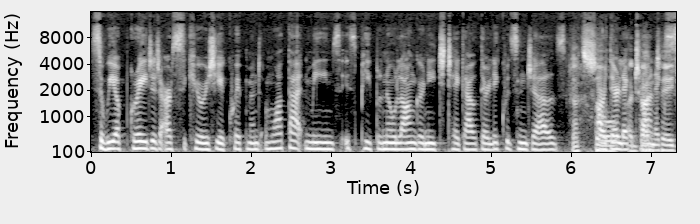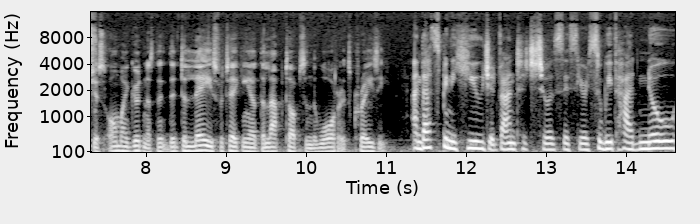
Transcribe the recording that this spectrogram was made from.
So we upgraded our security equipment and what that means is people no longer need to take out their liquids and gels That's so or their electronics. advantageous. Oh my goodness, the, the delays for taking out the laptops in the water, it's crazy. And that's been a huge advantage to us this year. So we've had no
